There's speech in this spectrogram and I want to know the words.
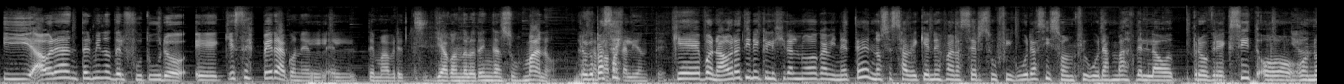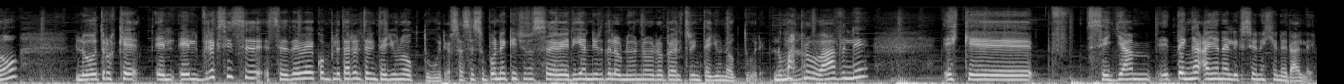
Y ahora en términos del futuro, eh, ¿qué se espera con el, el tema Brexit ya cuando lo tenga en sus manos? Lo que pasa papa es caliente. que, bueno, ahora tiene que elegir al nuevo gabinete, no se sabe quiénes van a ser sus figuras, si son figuras más del lado pro-Brexit o no. Lo otro es que el, el Brexit se, se debe completar el 31 de octubre, o sea, se supone que ellos se deberían ir de la Unión Europea el 31 de octubre. Lo Ya. más probable es que se llam- eh, tenga, hayan elecciones generales.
